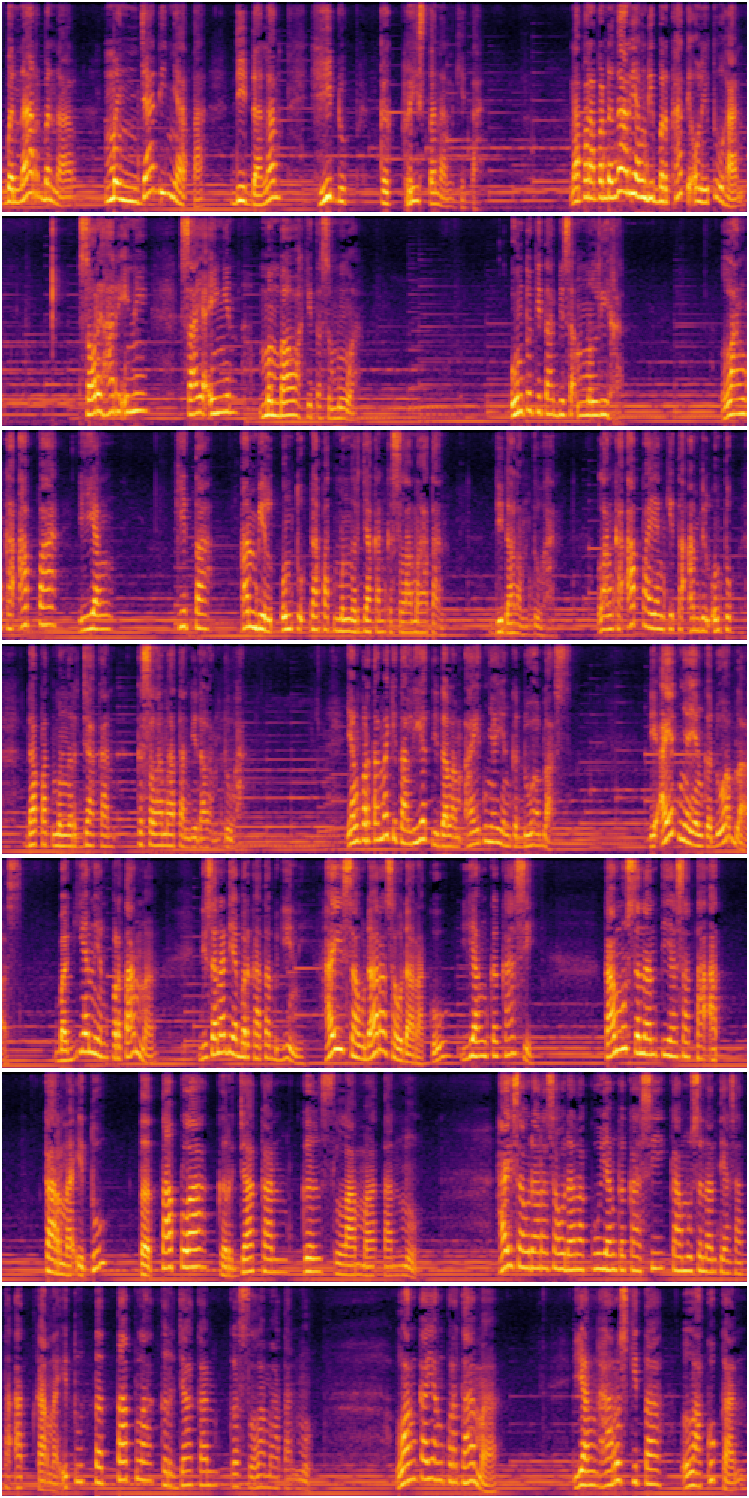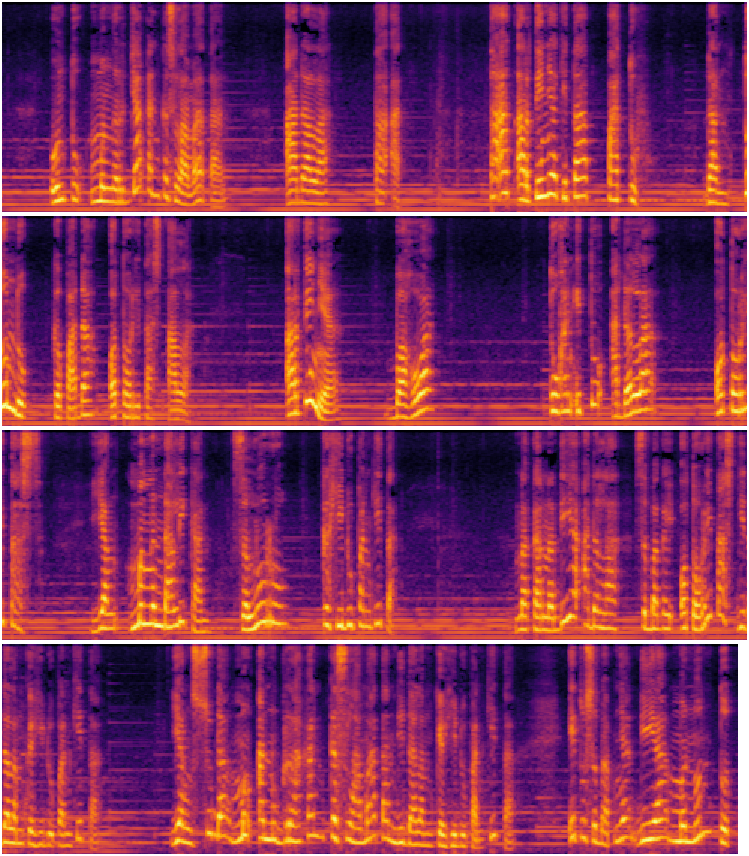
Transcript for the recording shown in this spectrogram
benar-benar menjadi nyata di dalam hidup kekristenan kita. Nah, para pendengar yang diberkati oleh Tuhan, sore hari ini saya ingin membawa kita semua untuk kita bisa melihat langkah apa yang kita ambil untuk dapat mengerjakan keselamatan di dalam Tuhan? Langkah apa yang kita ambil untuk dapat mengerjakan keselamatan di dalam Tuhan? Yang pertama kita lihat di dalam ayatnya yang ke-12. Di ayatnya yang ke-12, bagian yang pertama, di sana dia berkata begini, "Hai saudara-saudaraku yang kekasih, kamu senantiasa taat. Karena itu, tetaplah kerjakan keselamatanmu." Hai saudara-saudaraku yang kekasih, kamu senantiasa taat. Karena itu, tetaplah kerjakan keselamatanmu. Langkah yang pertama yang harus kita lakukan untuk mengerjakan keselamatan adalah taat. Taat artinya kita patuh dan tunduk kepada otoritas Allah. Artinya bahwa Tuhan itu adalah otoritas yang mengendalikan seluruh kehidupan kita. Nah, karena Dia adalah sebagai otoritas di dalam kehidupan kita yang sudah menganugerahkan keselamatan di dalam kehidupan kita, itu sebabnya Dia menuntut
